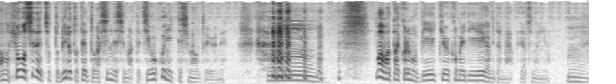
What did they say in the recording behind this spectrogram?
あの、拍子でちょっとビルとテッドが死んでしまって地獄に行ってしまうというね。うん。まあまたこれも B 級コメディ映画みたいなやつなんよ。うん。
